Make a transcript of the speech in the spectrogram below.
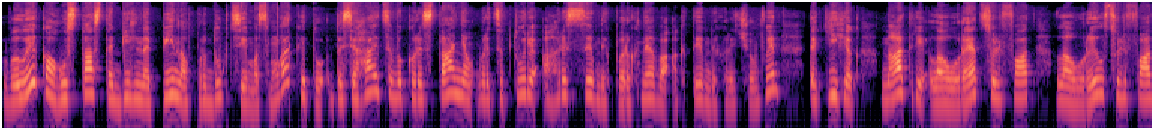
Велика густа стабільна піна в продукції мас-маркету досягається використанням в рецептурі агресивних поверхнево-активних речовин, таких як натрій лаурет-сульфат, лаурил-сульфат,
